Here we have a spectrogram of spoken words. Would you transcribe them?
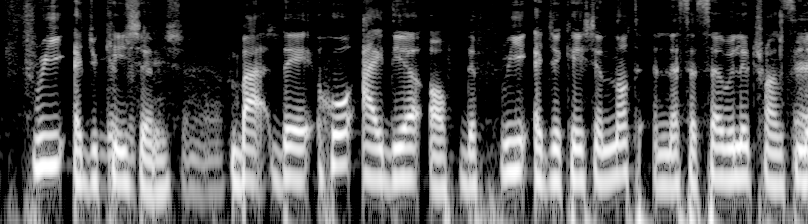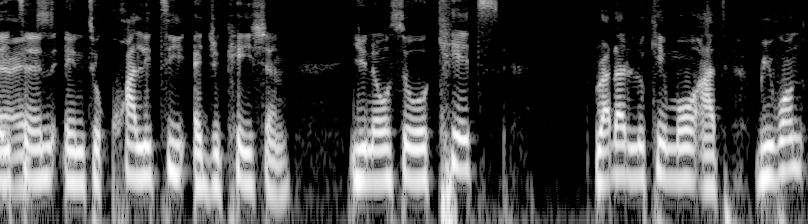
free education. yeah, But course. the whole idea of the free education not necessarily translating it's- into quality education, you know, so kids rather looking more at we want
